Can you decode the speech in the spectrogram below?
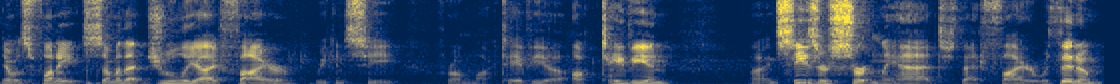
You know what's funny? Some of that Julii fire we can see from Octavia, Octavian, uh, and Caesar certainly had that fire within him.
